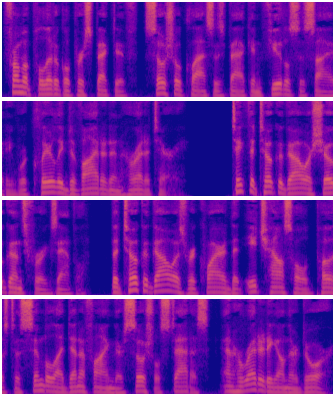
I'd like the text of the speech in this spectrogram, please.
From a political perspective, social classes back in feudal society were clearly divided and hereditary. Take the Tokugawa shoguns for example. The Tokugawas required that each household post a symbol identifying their social status and heredity on their door.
